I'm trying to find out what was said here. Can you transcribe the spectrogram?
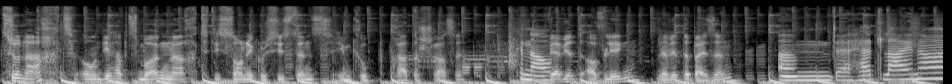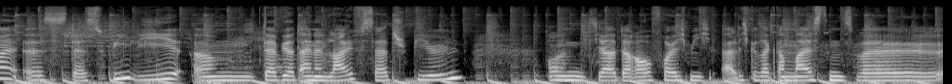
zur Nacht und ihr habt morgen Nacht die Sonic Resistance im Club Praterstraße. Genau. Wer wird auflegen? Wer wird dabei sein? Ähm, der Headliner ist der Sweely. Ähm, der wird einen Live-Set spielen. Und ja, darauf freue ich mich ehrlich gesagt am meisten, weil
